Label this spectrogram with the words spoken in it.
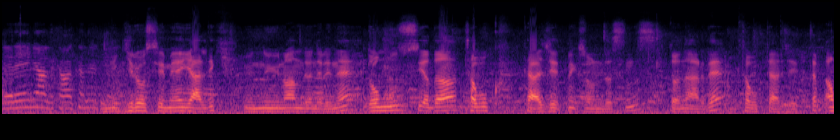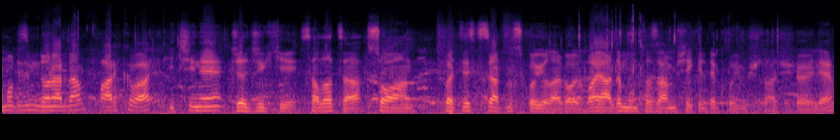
Nereye geldik Gyros yemeye geldik. Ünlü Yunan dönerine. Domuz ya da tavuk tercih etmek zorundasınız. Dönerde tavuk tercih ettim. Ama bizim dönerden farkı var. İçine caciki, salata, soğan, patates kızartması koyuyorlar. Bayağı da muntazam bir şekilde koymuşlar. Şöyle.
